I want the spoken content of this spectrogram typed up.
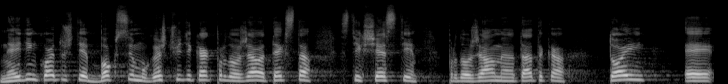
Не е един, който ще е Бог всемогъщ. Чуйте как продължава текста, стих 6. Продължаваме нататък. Той е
